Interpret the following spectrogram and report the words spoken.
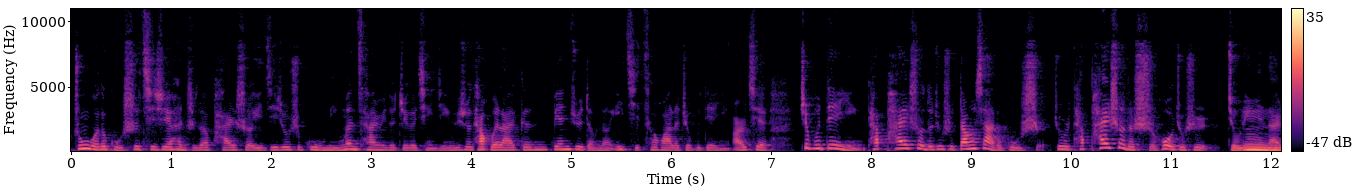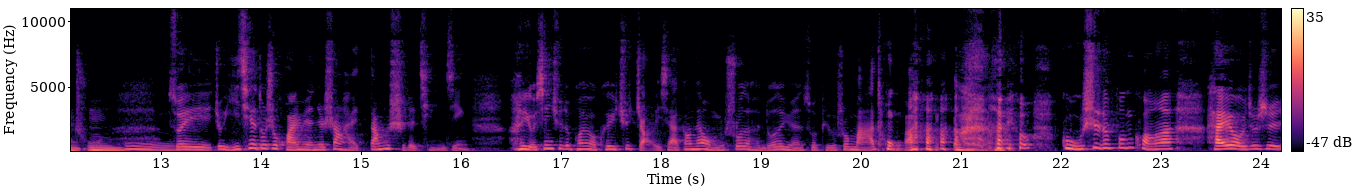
中国的股市其实也很值得拍摄，以及就是股民们参与的这个情景，于是他回来跟编剧等等一起策划了这部电影。而且这部电影他拍摄的就是当下的故事，就是他拍摄的时候就是九零年代初，嗯，所以就一切都是还原着上海当时的情景。有兴趣的朋友可以去找一下，刚才我们说的很多的元素，比如说马桶啊，还有股市的疯狂啊，还有就是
